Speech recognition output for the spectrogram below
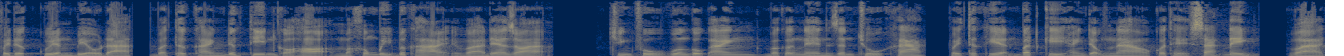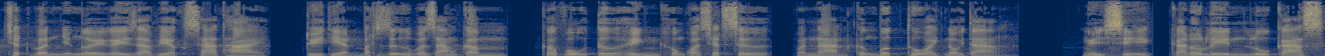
phải được quyền biểu đạt và thực hành đức tin của họ mà không bị bức hại và đe dọa. Chính phủ Vương quốc Anh và các nền dân chủ khác phải thực hiện bất kỳ hành động nào có thể xác định và chất vấn những người gây ra việc sa thải, tùy tiện bắt giữ và giam cầm các vụ tử hình không qua xét xử và nạn cưỡng bức thu hoạch nội tạng. Nghị sĩ Caroline Lucas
